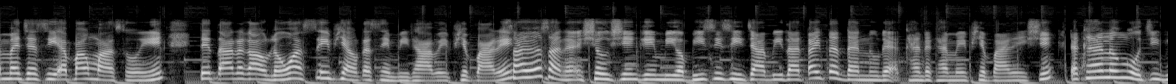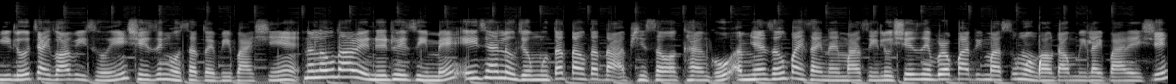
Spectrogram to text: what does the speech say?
emergency အပေါက်မှာဆိုရင်တစ်သားတကောက်လုံးဝစိတ်ဖြောင်တက်ဆင်ပေးထားပဲဖြစ်ပါတယ်စာရွက်စာတမ်းအရှုပ်ရှင်းကင်းပြီးတော့ BCC ကြပြီးသားတိုက်သက်တန်နူတဲ့အခန်းတစ်ခန်းပဲဖြစ်ပါတယ်ရှင်တခန်းလုံးကိုကြည့်ပြီးလို့ကြိုက်သွားပြီဆိုရင်ရွှေစင်းကိုဆက်သွယ်ပေးပါရှင်နှလုံးသားတွေနှွေးထွေးစီမယ်အေးချမ်းလုံခြုံမှုတက်တောင့်တက်တာအဖြစ်ဆုံးအခန်းကိုအမြန်ဆုံးပိုင်ဆိုင်နိုင်ပါစေလို့ရွှေစင် property မှာစုမုံကောင်းတောင်းပေးလိုက်ပါတယ်ရှင်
